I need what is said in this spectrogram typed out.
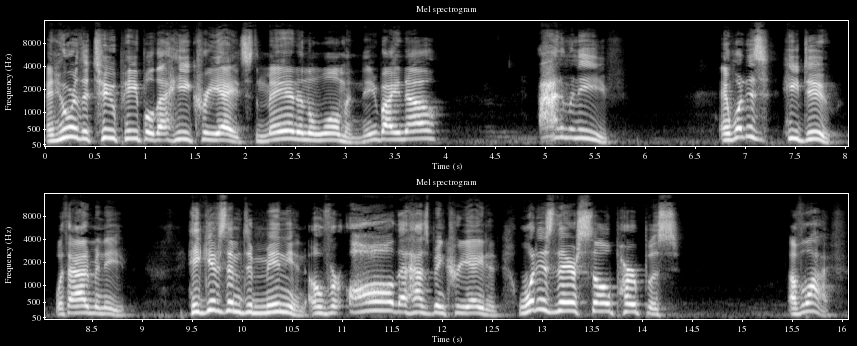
And who are the two people that he creates? The man and the woman. Anybody know? Adam and Eve. And what does he do with Adam and Eve? He gives them dominion over all that has been created. What is their sole purpose of life?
